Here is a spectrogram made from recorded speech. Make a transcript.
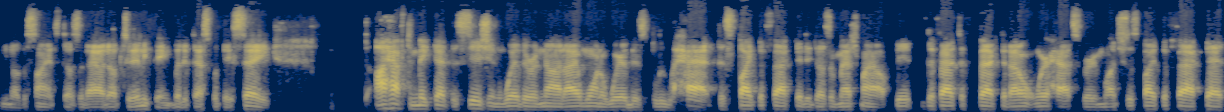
you know the science doesn't add up to anything but if that's what they say I have to make that decision whether or not I want to wear this blue hat, despite the fact that it doesn't match my outfit, the fact the fact that I don't wear hats very much, despite the fact that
